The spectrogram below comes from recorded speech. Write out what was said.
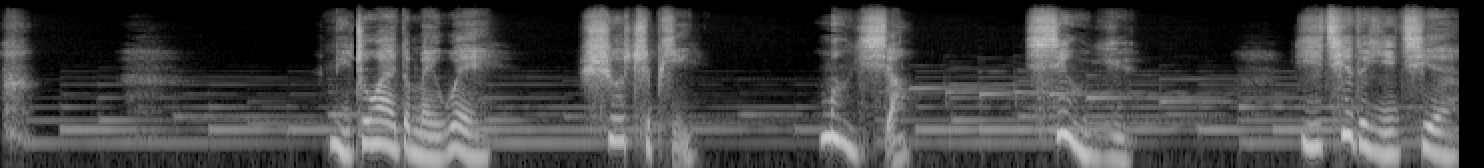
你钟爱的美味、奢侈品、梦想、性欲，一切的一切，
